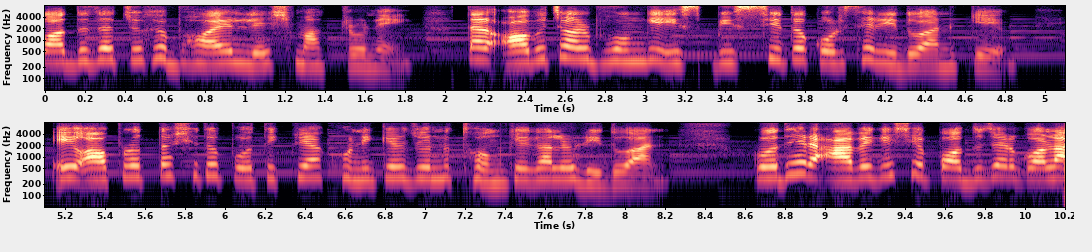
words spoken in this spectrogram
পদ্মজার চোখে ভয়ের লেশ মাত্র নেই। তার অবিচল ভঙ্গি বিস্মিত করছে রিদওয়ানকে এই অপ্রত্যাশিত প্রতিক্রিয়া ক্ষণিকের জন্য থমকে গেল রিদওয়ান ক্রোধের আবেগে সে পদ্মজার গলা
